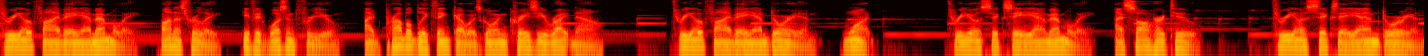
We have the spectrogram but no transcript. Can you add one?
3.05 am Emily, honest really, if it wasn't for you, I'd probably think I was going crazy right now. 3.05 am Dorian, what? 3.06 am Emily, I saw her too. 3.06 am Dorian,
